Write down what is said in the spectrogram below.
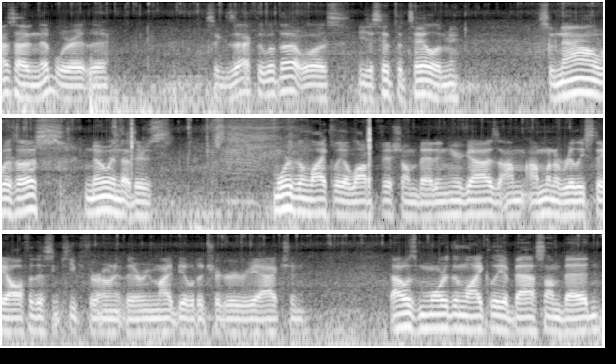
I just had a nibble right there. That's exactly what that was. He just hit the tail of me. So now with us knowing that there's more than likely a lot of fish on bed in here, guys, I'm, I'm going to really stay off of this and keep throwing it there. We might be able to trigger a reaction. That was more than likely a bass on bed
